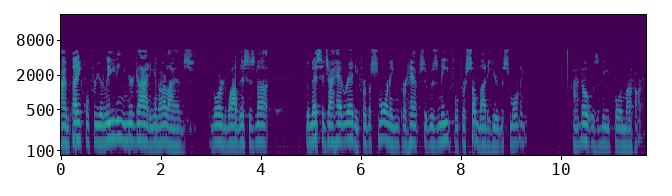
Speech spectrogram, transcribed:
I'm thankful for your leading and your guiding in our lives. Lord, while this is not the message I had ready for this morning, perhaps it was needful for somebody here this morning. I know it was needful in my heart.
